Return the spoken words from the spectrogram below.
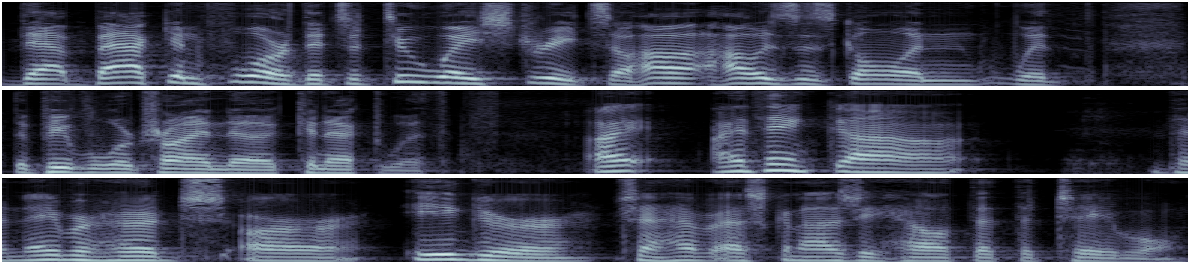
that back and forth? It's a two way street. So how how is this going with the people we're trying to connect with? I I think uh, the neighborhoods are eager to have Eskenazi Health at the table.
